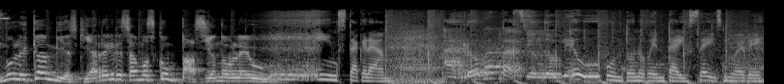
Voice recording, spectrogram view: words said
No le cambies, que ya regresamos con Pasión W. Instagram, arroba pasión W punto 969.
